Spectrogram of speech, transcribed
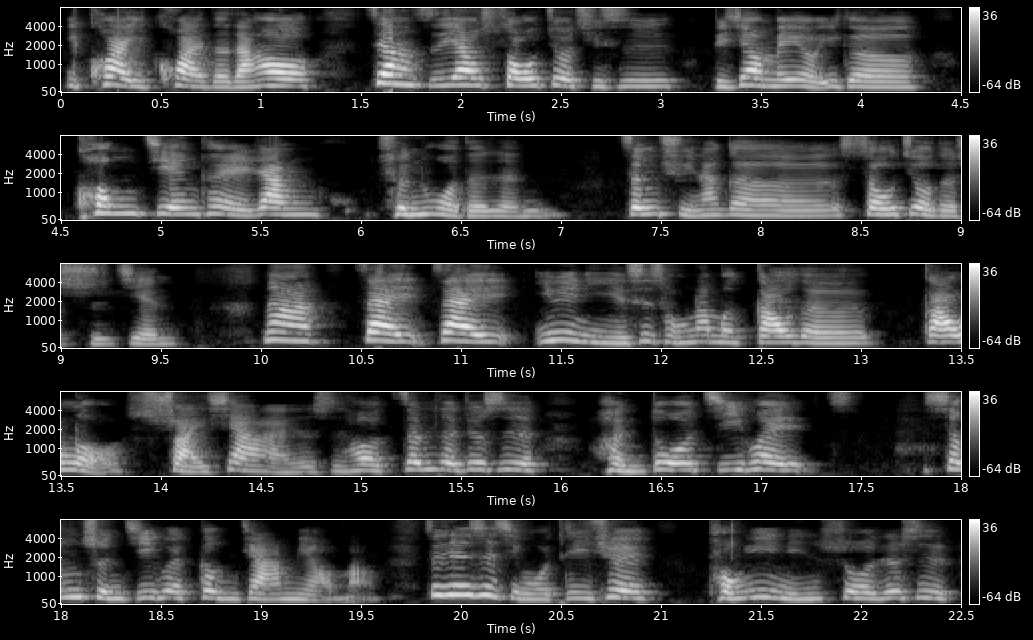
一块一块的，然后这样子要搜救，其实比较没有一个空间可以让存活的人争取那个搜救的时间。那在在，因为你也是从那么高的高楼甩下来的时候，真的就是很多机会。生存机会更加渺茫，这件事情我的确同意您说，就是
